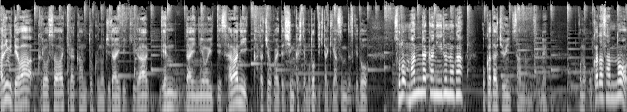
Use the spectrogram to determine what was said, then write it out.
ある意味では黒澤明監督の時代劇が現代においてさらに形を変えて進化して戻ってきた気がするんですけどその真ん中にいるのが岡田准一さんなんですよね。この岡田さんの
